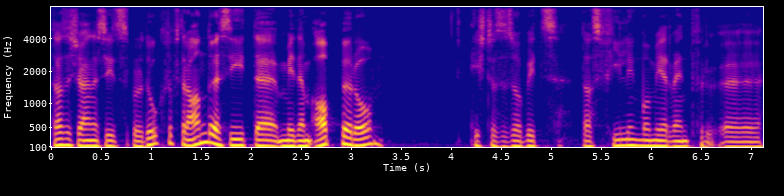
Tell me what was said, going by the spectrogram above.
das ist einerseits das Produkt. Auf der anderen Seite mit dem Apero ist das so ein bisschen das Feeling, das wir wollen, ver, äh,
